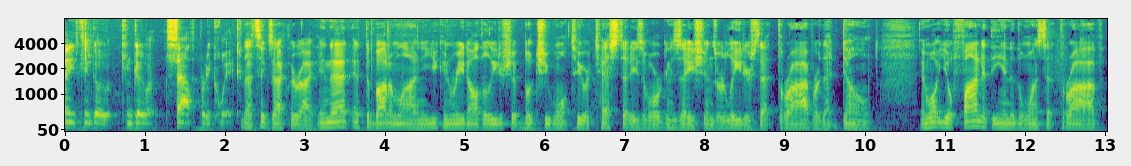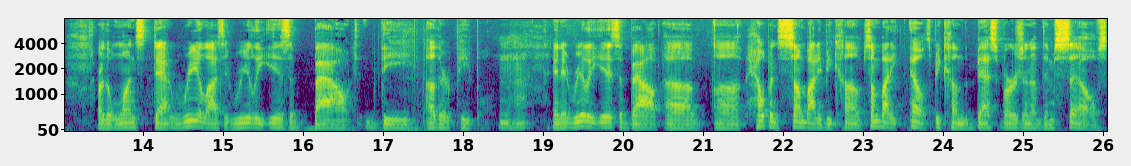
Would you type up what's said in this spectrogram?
things can go can go south pretty quick. That's exactly right. And that, at the bottom line, you can read all the leadership books you want to, or test studies of organizations or leaders that thrive or that don't. And what you'll find at the end of the ones that thrive are the ones that realize it really is about the other people. And it really is about uh, uh, helping somebody become somebody else become the best version of themselves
